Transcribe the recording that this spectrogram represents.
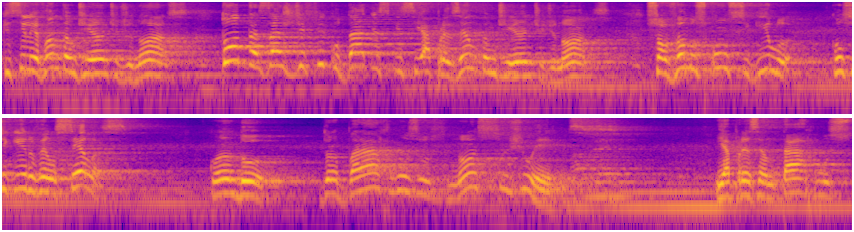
que se levantam diante de nós, todas as dificuldades que se apresentam diante de nós só vamos consegui-lo, conseguir vencê-las quando dobrarmos os nossos joelhos e apresentarmos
